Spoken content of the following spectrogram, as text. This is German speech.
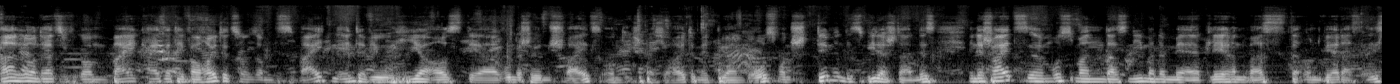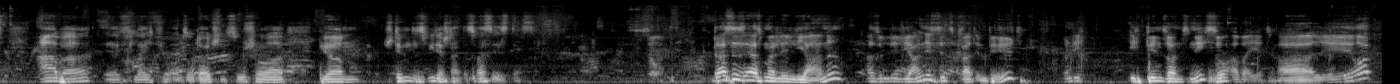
Hallo und herzlich willkommen bei Kaiser TV heute zu unserem zweiten Interview hier aus der wunderschönen Schweiz und ich spreche heute mit Björn Groß von Stimmen des Widerstandes. In der Schweiz äh, muss man das niemandem mehr erklären, was und wer das ist, aber äh, vielleicht für unsere deutschen Zuschauer, Björn, Stimmen des Widerstandes, was ist das? Das ist erstmal Liliane. Also Liliane ist jetzt gerade im Bild und ich, ich bin sonst nicht so, aber jetzt alle hopp.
